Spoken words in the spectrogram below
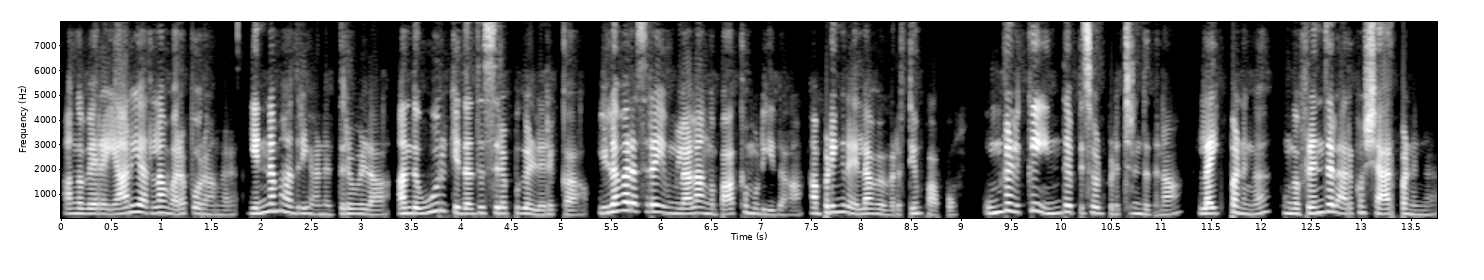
அங்க வேற யார் யாரெல்லாம் வரப்போறாங்க? என்ன மாதிரியான திருவிழா? அந்த ஊருக்கு ஏதாவது சிறப்புகள் இருக்கா? இளவரசரை இவங்களால அங்க பார்க்க முடியுதா? அப்படிங்கிற எல்லா விவரத்தையும் பார்ப்போம். உங்களுக்கு இந்த எபிசோட் பிடிச்சிருந்ததுன்னா லைக் பண்ணுங்க. உங்க ஃப்ரெண்ட்ஸ் எல்லாருக்கும் ஷேர் பண்ணுங்க.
